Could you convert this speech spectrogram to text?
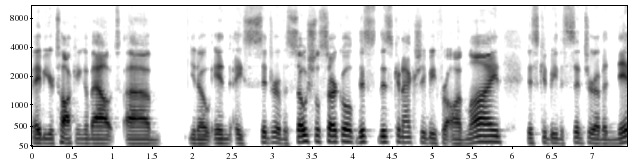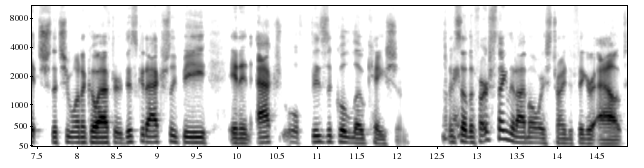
maybe you're talking about um, you know in a center of a social circle. This this can actually be for online. This could be the center of a niche that you want to go after. This could actually be in an actual physical location. Okay. And so the first thing that I'm always trying to figure out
